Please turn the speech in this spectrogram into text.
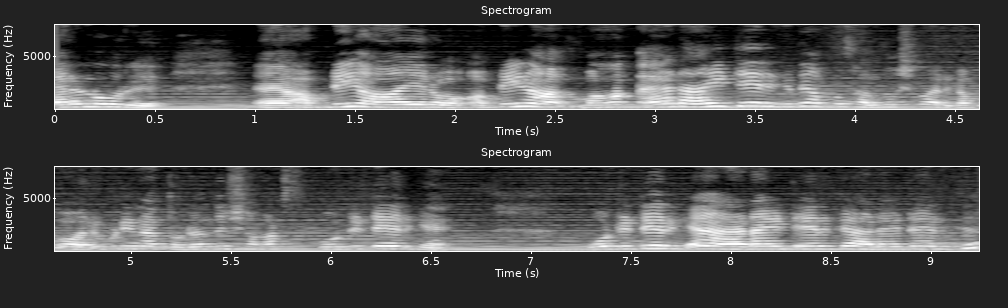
இரநூறு. அப்படியே ஆயிரம். அப்படின்னு ஆட் ஆகிட்டே இருக்குது. அப்போ சந்தோஷமா இருக்கு. அப்போ மறுபடியும் நான் தொடர்ந்து ஷார்ட்ஸ் போட்டுட்டே இருக்கேன். போட்டுட்டே இருக்கேன். ஆட் ஆகிட்டே இருக்கு ஆட் ஆகிட்டே இருக்கு.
